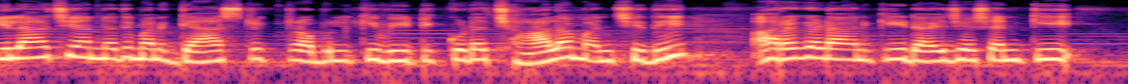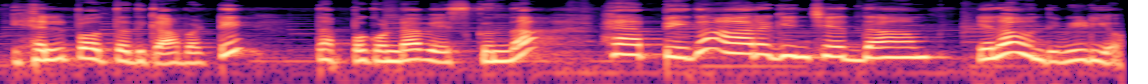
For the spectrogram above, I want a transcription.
ఇలాచి అన్నది మన గ్యాస్ట్రిక్ ట్రబుల్కి వీటికి కూడా చాలా మంచిది. అరగడానికి డైజెషన్కి హెల్ప్ అవుతుంది కాబట్టి తప్పకుండా వేసుకుందాం? హ్యాపీగా ఆరగించేద్దాం. ఎలా ఉంది వీడియో?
